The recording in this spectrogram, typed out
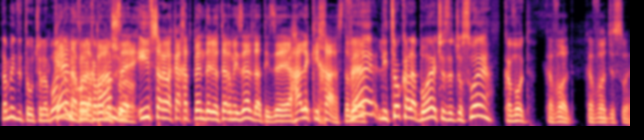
תמיד זה טעות של הבועט, כן, אבל הפעם זה. אי אפשר לקחת פנדל יותר מזה לדעתי, זה הלקיחה, זאת אומרת, ולצעוק על הבועט שזה ג'וסווה, כבוד. כבוד, כבוד ג'סווה,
